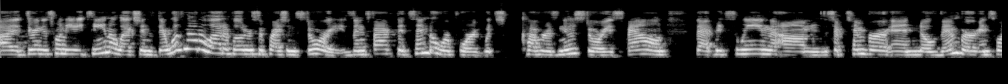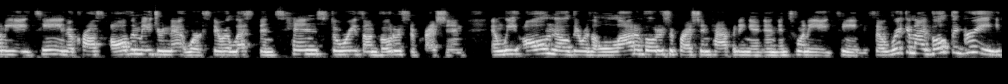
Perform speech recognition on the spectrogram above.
Uh, during the 2018 elections, there was not a lot of voter suppression stories. In fact, the Tyndall report, which covers news stories, found that between um, September and November in 2018, across all the major networks, there were less than 10 stories on voter suppression. And we all know there was a lot of voter suppression happening in, in, in 2018. So Rick and I both agree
